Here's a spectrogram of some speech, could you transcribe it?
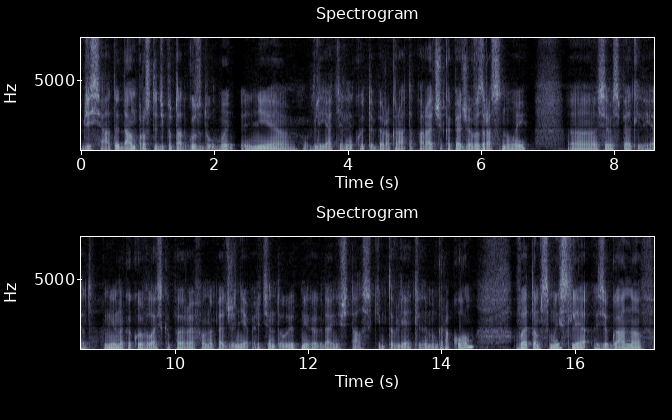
десятый, да, он просто депутат Госдумы, не влиятельный какой-то бюрократ-аппаратчик, опять же, возрастной, 75 э, лет. Ни на какую власть КПРФ он, опять же, не претендует, никогда не считался каким-то влиятельным игроком. В этом смысле Зюганов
